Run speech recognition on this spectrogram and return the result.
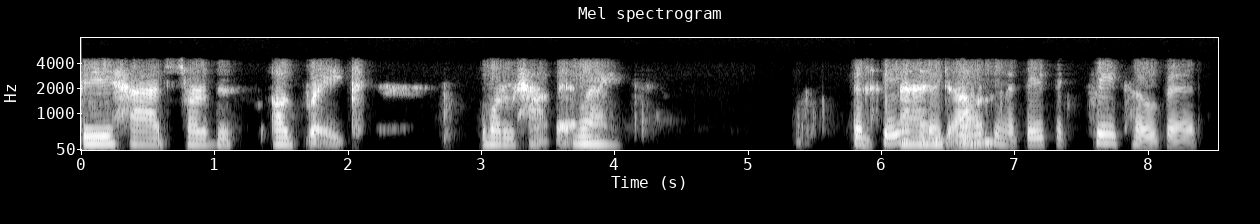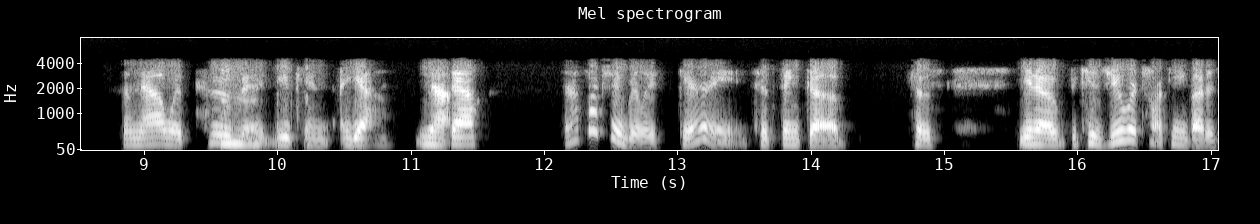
they had sort of this outbreak, what would happen? Right. The basics, and, um, the basic pre-COVID. So now with COVID, mm-hmm. you can, yeah, yeah, that's that's actually really scary to think of, because you know, because you were talking about a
